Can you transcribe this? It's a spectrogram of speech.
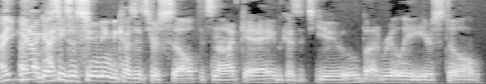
I, you know, I guess I- he's assuming because it's yourself, it's not gay because it's you, but really you're still.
